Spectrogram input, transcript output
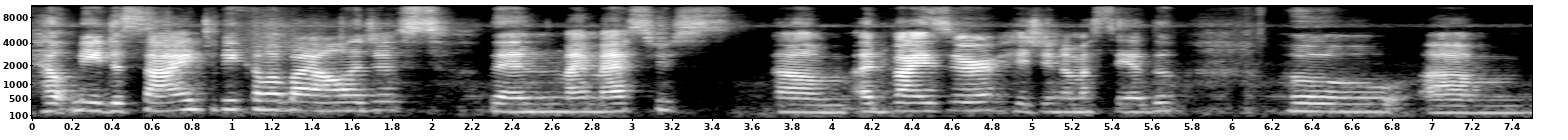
helped me decide to become a biologist. Then my master's um, advisor, Regina Macedo, who um,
